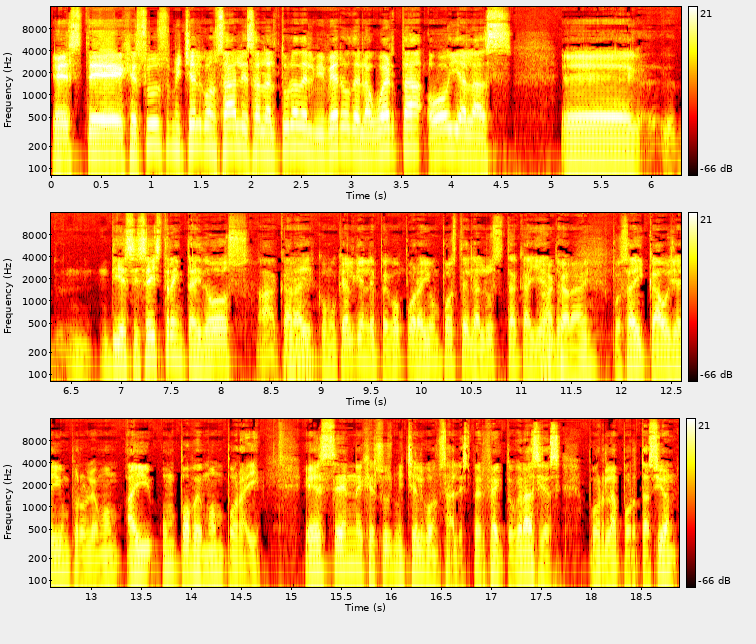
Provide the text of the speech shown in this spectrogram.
Este Jesús Michel González a la altura del vivero de la huerta hoy a las eh, 16:32. Ah, caray, Mm. como que alguien le pegó por ahí un poste de la luz, está cayendo. Ah, caray. Pues hay caos y hay un problemón, hay un pobemón por ahí. Es en Jesús Michel González. Perfecto, gracias por la aportación.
